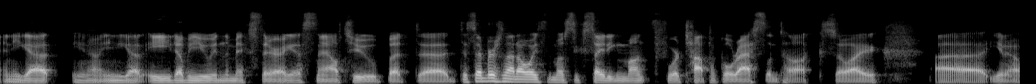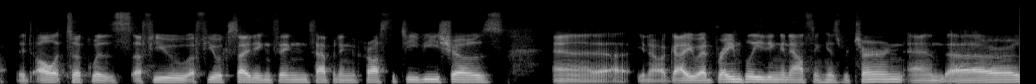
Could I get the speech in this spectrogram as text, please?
and you got you know and you got AEW in the mix there, I guess now too. But uh, December is not always the most exciting month for topical wrestling talk, so I uh, you know, it all it took was a few a few exciting things happening across the TV shows. Uh, you know, a guy who had brain bleeding announcing his return, and uh,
